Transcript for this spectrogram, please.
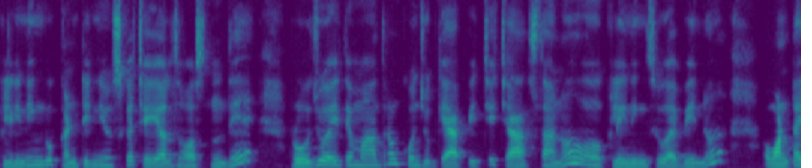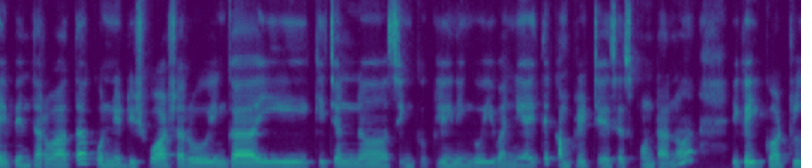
క్లీనింగ్ కంటిన్యూస్‌గా చేయాల్సి వస్తుంది. రోజు అయితే మాత్రం కొంచెం గ్యాప్ ఇచ్చి చేస్తాను క్లీనింగ్స్ అవిను. వంట అయిపోయిన తర్వాత కొన్ని డిష్ వాషరు, ఇంకా ఈ కిచెన్ సింక్ క్లీనింగు ఇవన్నీ అయితే కంప్లీట్ చేసేసుకుంటాను. ఇక ఈ గట్లు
